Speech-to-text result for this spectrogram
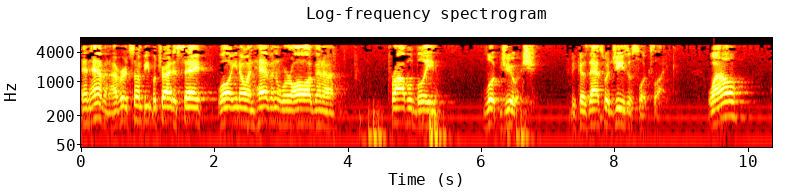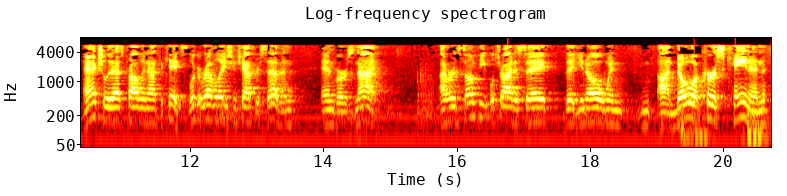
in heaven. I've heard some people try to say, well, you know, in heaven we're all going to probably look Jewish because that's what Jesus looks like. Well, actually, that's probably not the case. Look at Revelation chapter 7 and verse 9. I've heard some people try to say that, you know, when uh, Noah cursed Canaan,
